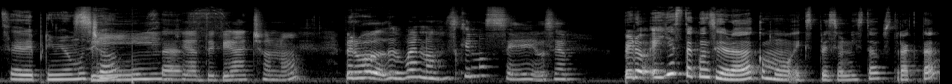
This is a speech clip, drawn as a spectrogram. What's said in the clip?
Se deprimió mucho. Sí, fíjate qué gacho, ¿no? Pero bueno, es que no sé, o sea. Pero ella está considerada como expresionista abstracta,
